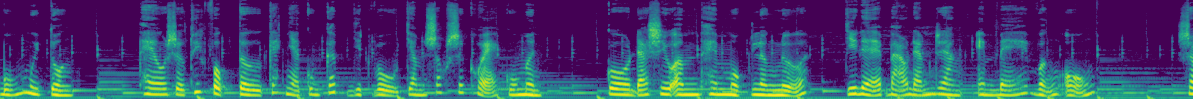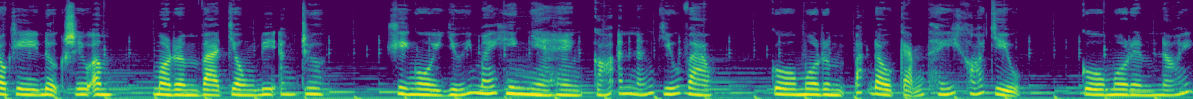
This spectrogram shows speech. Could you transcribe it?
40 tuần. Theo sự thuyết phục từ các nhà cung cấp dịch vụ chăm sóc sức khỏe của mình, cô đã siêu âm thêm một lần nữa chỉ để bảo đảm rằng em bé vẫn ổn. Sau khi được siêu âm, Morum và chồng đi ăn trưa. Khi ngồi dưới mái hiên nhà hàng có ánh nắng chiếu vào, cô Morum bắt đầu cảm thấy khó chịu. Cô Morum nói,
